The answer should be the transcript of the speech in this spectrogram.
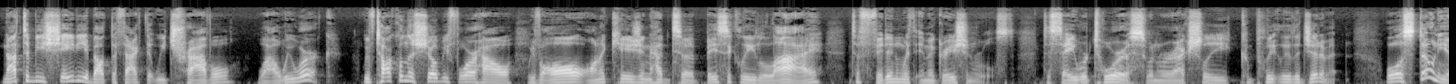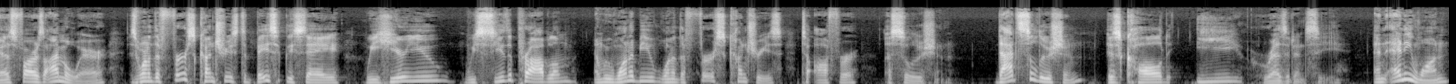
not to be shady about the fact that we travel while we work. We've talked on the show before how we've all, on occasion, had to basically lie to fit in with immigration rules, to say we're tourists when we're actually completely legitimate. Well, Estonia, as far as I'm aware, is one of the first countries to basically say, we hear you, we see the problem, and we want to be one of the first countries to offer a solution. That solution is called e residency. And anyone,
